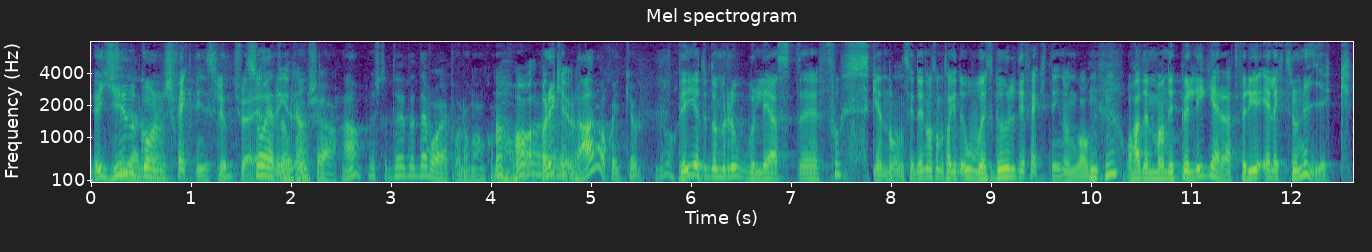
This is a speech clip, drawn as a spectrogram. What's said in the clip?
Det är Djurgårdens fäktningsklubb tror jag Så det heter den ligger. kanske, ja. ja just det, det, det var jag på någon gång. jag Jaha, ihåg. var det kul? Ja, det var skitkul. Det var Det är ett av de roligaste fusken någonsin. Det är någon som har tagit OS-guld i fäktning någon gång Mhm. och hade manipulerat, för det är elektronik.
